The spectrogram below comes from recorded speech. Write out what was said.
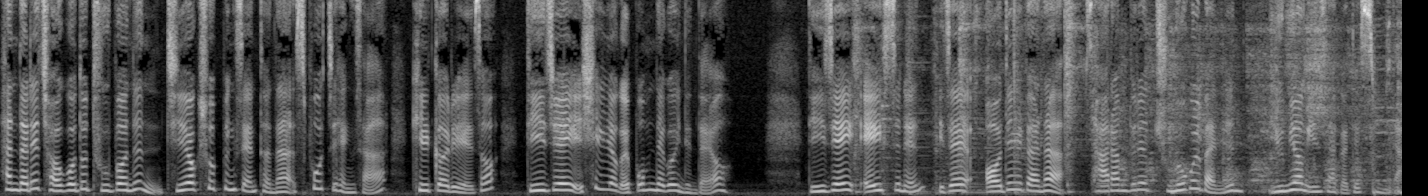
한 달에 적어도 두 번은 지역 쇼핑센터나 스포츠 행사, 길거리에서 DJ 실력을 뽐내고 있는데요. DJ 에이스는 이제 어딜 가나 사람들의 주목을 받는 유명 인사가 됐습니다.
